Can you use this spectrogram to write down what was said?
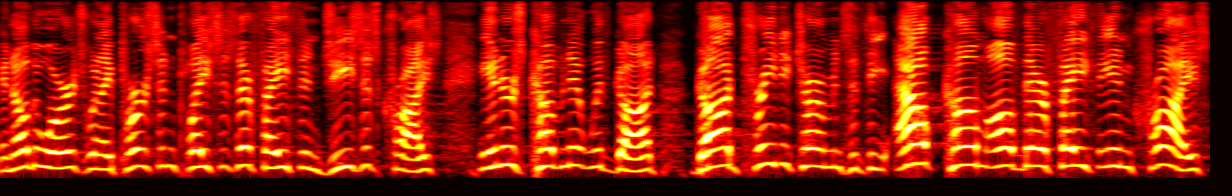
In other words, when a person places their faith in Jesus Christ, enters covenant with God, God predetermines that the outcome of their faith in Christ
